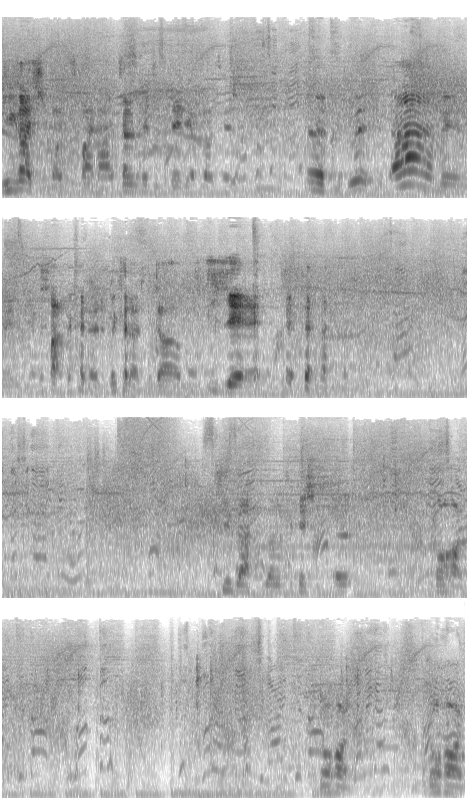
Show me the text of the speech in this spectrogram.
You guys should know this by now. Tell them it's daily uploaded. Uh, ah, we're kind of we're kind of dumb. Yeah. That notification. Uh, go hard. Go hard. Go hard.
